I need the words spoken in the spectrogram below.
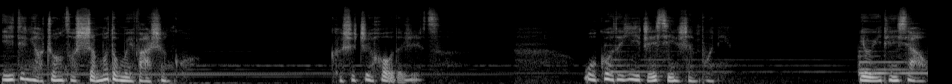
一定要装作什么都没发生过。可是之后的日子。我过得一直心神不宁。有一天下午，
